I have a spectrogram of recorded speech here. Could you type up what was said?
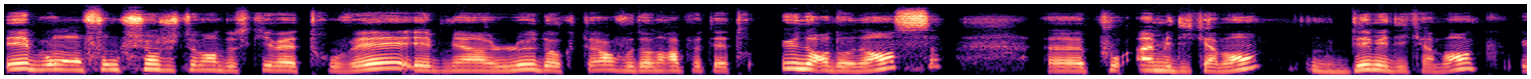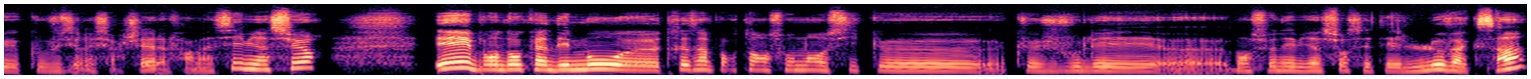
Et bon, en fonction justement de ce qui va être trouvé, eh bien le docteur vous donnera peut-être une ordonnance euh, pour un médicament ou des médicaments que, vous irez chercher à la pharmacie, bien sûr. Et bon, donc un des mots euh, très importants en ce moment aussi que, que je voulais euh, mentionner, bien sûr, c'était le vaccin,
